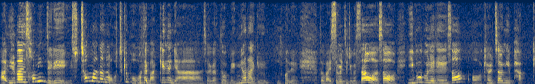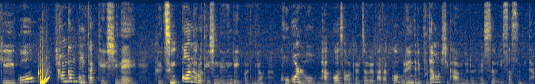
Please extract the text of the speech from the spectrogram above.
아 일반 서민들이 수천만 원을 어떻게 법원에 맡기느냐 저희가 또 맹렬하게 이번에 또 말씀을 드리고 싸워서 이 부분에 대해서 어, 결정이 바뀌고 현금 공탁 대신에 그 증권으로 대신 내는 게 있거든요. 그걸로 바꿔서 결정을 받았고 의뢰인들이 부담 없이 가압류를 할 수 있었습니다.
